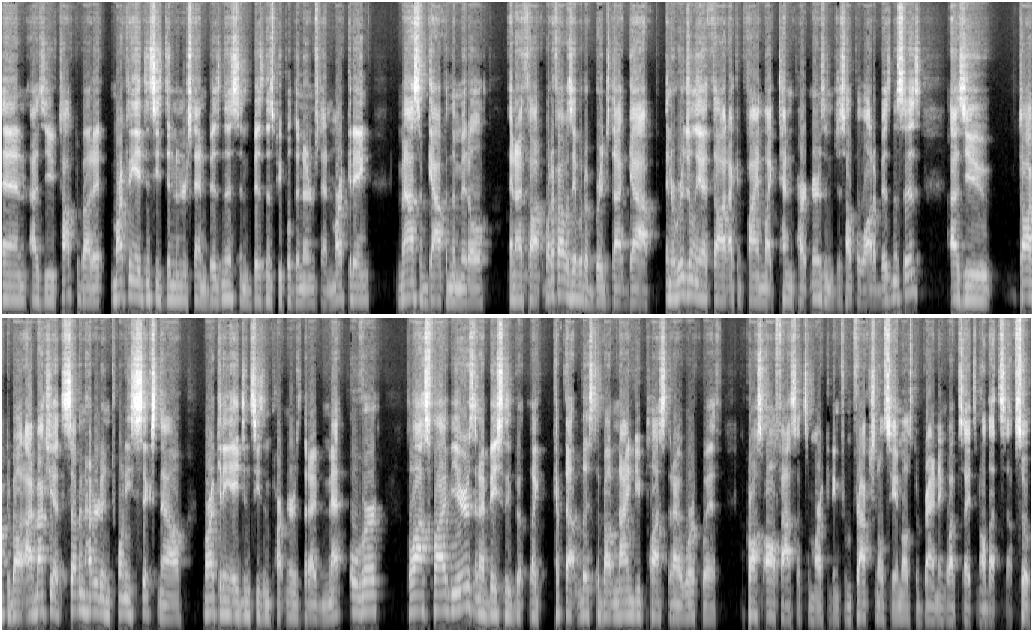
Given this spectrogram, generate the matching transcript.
And as you talked about it, marketing agencies didn't understand business and business people didn't understand marketing, massive gap in the middle. And I thought, what if I was able to bridge that gap? And originally I thought I could find like 10 partners and just help a lot of businesses. As you talked about, I'm actually at 726 now marketing agencies and partners that I've met over the last five years. And I basically like kept that list about 90 plus that I work with across all facets of marketing from fractional CMOs to branding websites and all that stuff. So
